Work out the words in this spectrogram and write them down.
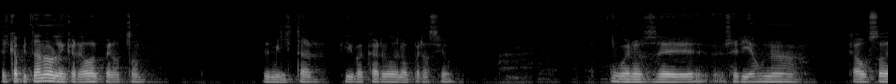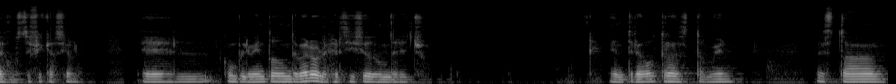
el capitán o el encargado del pelotón, el militar que iba a cargo de la operación. Bueno, sería una causa de justificación, el cumplimiento de un deber o el ejercicio de un derecho. Entre otras también están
